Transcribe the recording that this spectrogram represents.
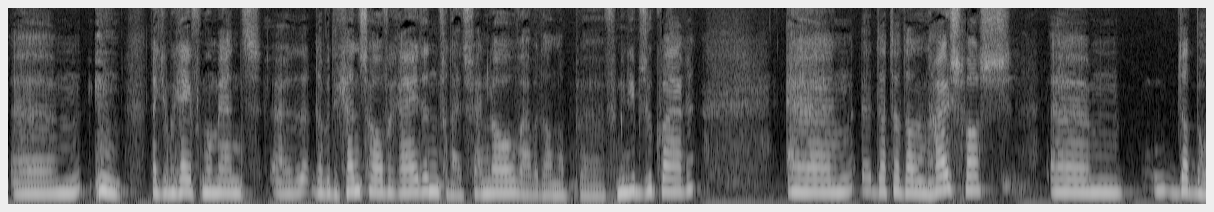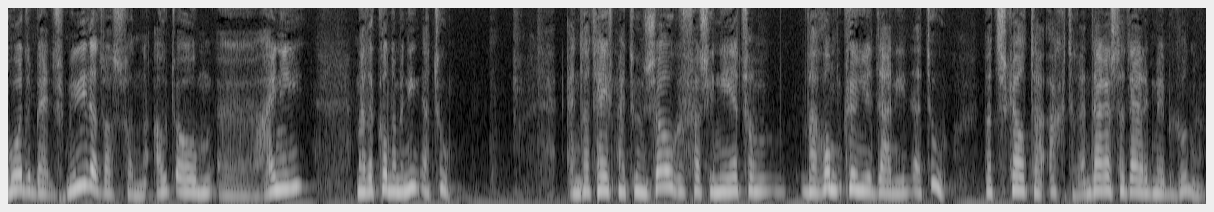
ehm, dat je op een gegeven moment... eh, dat we de grens overrijden vanuit Venlo... waar we dan op eh, familiebezoek waren... En dat er dan een huis was... ehm, dat behoorde bij de familie. Dat was van oudoom eh Heini. Maar daar konden we niet naartoe. En dat heeft mij toen zo gefascineerd... van waarom kun je daar niet naartoe? Wat schuilt daarachter? En daar is dat eigenlijk mee begonnen.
